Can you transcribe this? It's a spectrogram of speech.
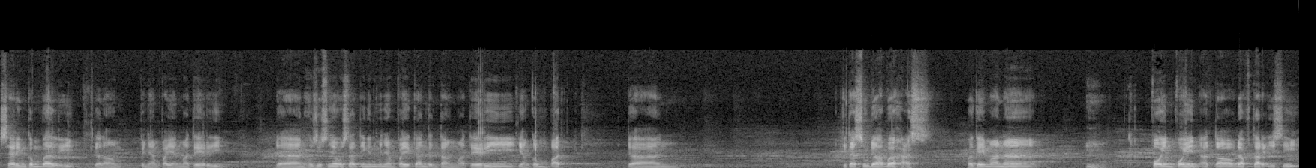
sharing kembali dalam penyampaian materi dan khususnya Ustadz ingin menyampaikan tentang materi yang keempat dan kita sudah bahas bagaimana poin-poin atau daftar isi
